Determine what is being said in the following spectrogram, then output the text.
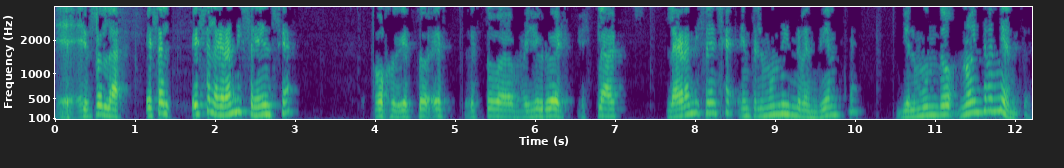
Eh, eso es la, esa, esa es la gran diferencia ojo que esto, esto, yo creo es, es clave, la gran diferencia entre el mundo independiente y el mundo no independiente,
